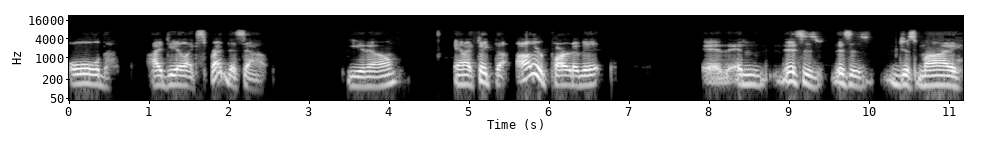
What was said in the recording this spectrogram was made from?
old idea like spread this out you know and i think the other part of it and, and this is this is just my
